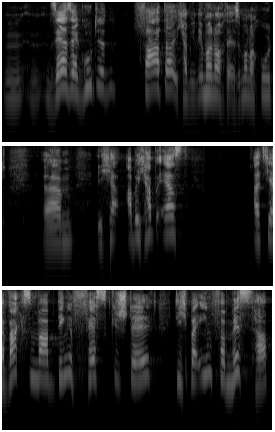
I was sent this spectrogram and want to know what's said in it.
einen, einen sehr, sehr guten Vater. Ich habe ihn immer noch, der ist immer noch gut. Ähm, ich, aber ich habe erst als ich erwachsen war, Dinge festgestellt, die ich bei ihm vermisst habe,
